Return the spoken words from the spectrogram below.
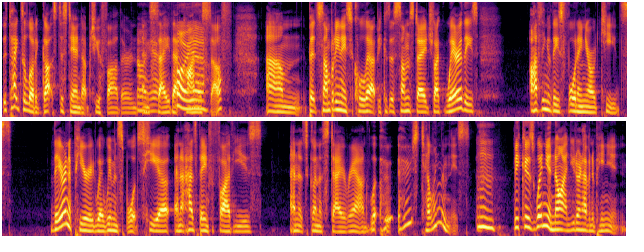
it takes a lot of guts to stand up to your father and, and yeah. say that Oh, kind yeah. of stuff um, but somebody needs to call it out because at some stage like where are these i think of these 14 year old kids they're in a period where women's sports here, and it has been for five years, and it's going to stay around. Who, who's telling them this? Mm. Because when you're nine, you don't have an opinion,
